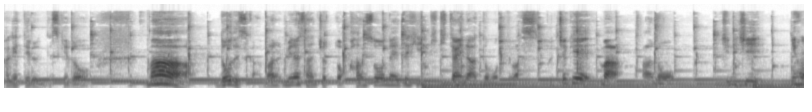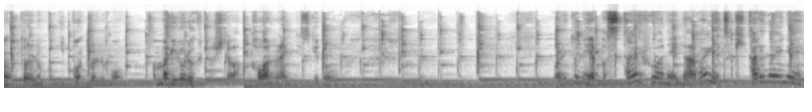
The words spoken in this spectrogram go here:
上げてるんですけど、まあ、どうですか、まあ、皆さんちょっと感想をね、ぜひ聞きたいなと思ってます。ぶっちゃけ、まあ、あの、1日2本取るのも1本取るのも、あんまり労力としては変わらないんですけど、割とね、やっぱスタイフはね、長いやつ聞かれないね。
